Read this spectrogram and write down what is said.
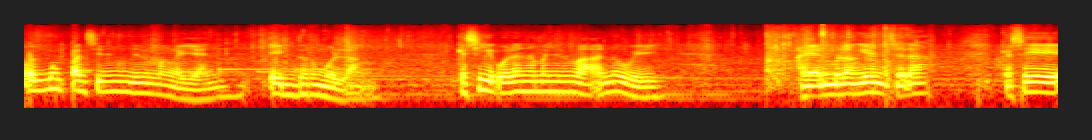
huwag mong pansinin yung mga yan. Ignore mo lang. Kasi wala naman yun maano eh. Hayaan mo lang yun sila. Kasi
